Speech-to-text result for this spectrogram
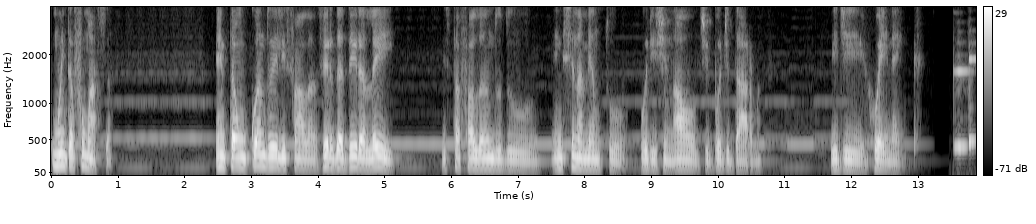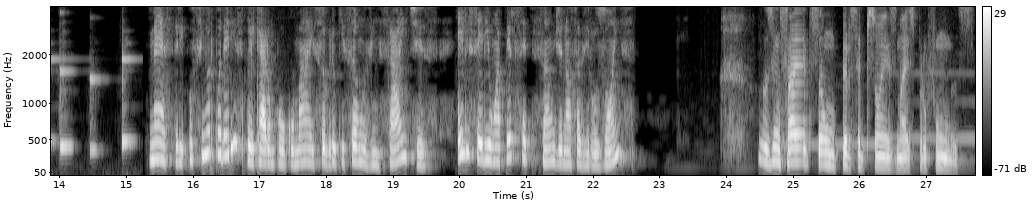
muita fumaça. Então, quando ele fala verdadeira lei, está falando do ensinamento original de Bodhidharma e de Huineng. Mestre, o senhor poderia explicar um pouco mais sobre o que são os insights eles seriam a percepção de nossas ilusões? Os insights são percepções mais profundas.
